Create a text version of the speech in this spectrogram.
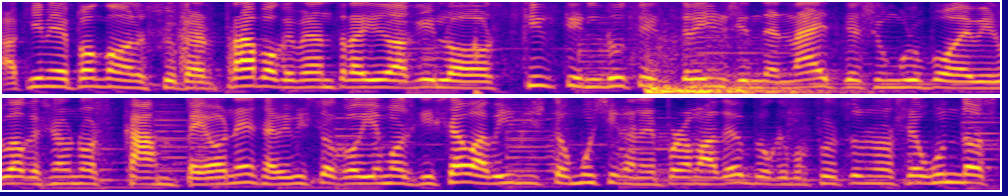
Aquí me pongo el super trapo que me han traído aquí los 13 Lucid Dreams in the Night, que es un grupo de Bilbao que son unos campeones. Habéis visto que hoy hemos guisado, habéis visto música en el programa de hoy, porque hemos puesto unos segundos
